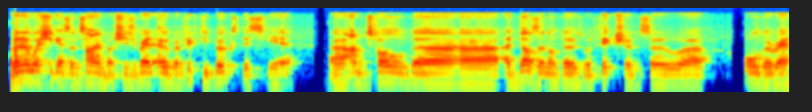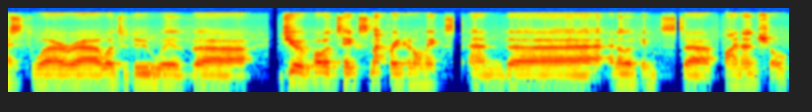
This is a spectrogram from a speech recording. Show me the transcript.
I don't know where she gets the time, but she's read over 50 books this year Uh, I'm told uh, a dozen of those were fiction, so all the rest were uh, were to do with uh, geopolitics, macroeconomics, and uh, and other things uh, financial.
